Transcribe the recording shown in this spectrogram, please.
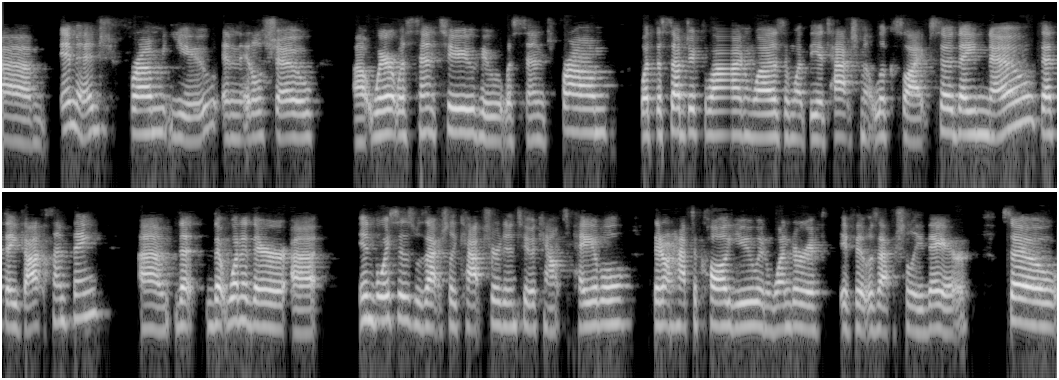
um, image from you, and it'll show uh, where it was sent to, who it was sent from, what the subject line was, and what the attachment looks like. So they know that they got something, um, that, that one of their uh, invoices was actually captured into accounts payable. They don't have to call you and wonder if, if it was actually there. So,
